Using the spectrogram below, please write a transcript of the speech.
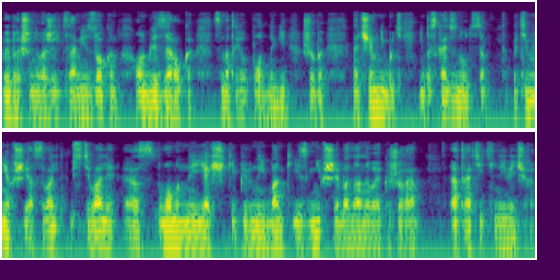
выброшенного жильцами из окон, он близоруко смотрел под ноги, чтобы на чем-нибудь не поскользнуться. Потемневший асфальт устевали разломанные ящики, пивные банки и сгнившая банановая кожура. Отвратительный вечер.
